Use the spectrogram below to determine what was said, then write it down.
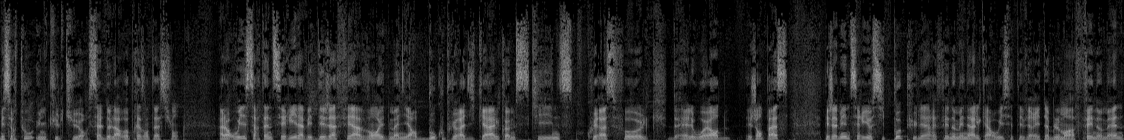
mais surtout une culture, celle de la représentation. Alors oui, certaines séries l'avaient déjà fait avant et de manière beaucoup plus radicale, comme Skins, Queer as Folk, The L Word, et j'en passe. Mais jamais une série aussi populaire et phénoménale, car oui, c'était véritablement un phénomène.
